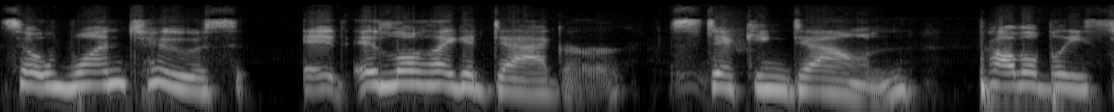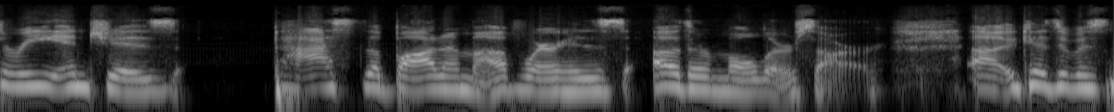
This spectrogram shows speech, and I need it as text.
So one tooth, it it looked like a dagger sticking down, probably three inches past the bottom of where his other molars are uh, because it was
